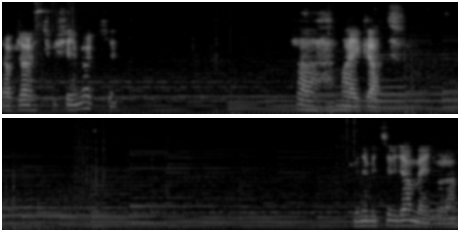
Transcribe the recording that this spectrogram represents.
Yapacak hiçbir şeyim yok ki. Ah my god. Günü bitireceğim mecburen.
